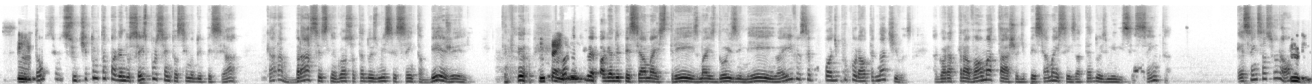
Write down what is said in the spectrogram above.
Sim. Então, se, se o título está pagando 6% acima do IPCA, cara, abraça esse negócio até 2060, beija ele. Entendeu? Entendi. Quando estiver pagando IPCA mais 3, mais 2,5, aí você pode procurar alternativas. Agora, travar uma taxa de IPCA mais 6 até 2060 é sensacional. Uhum.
